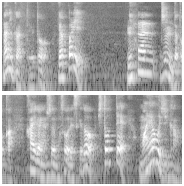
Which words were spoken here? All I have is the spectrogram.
何かっていうとやっぱり日本人だとか海外の人でもそうですけど人って迷う時間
